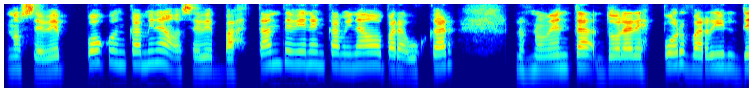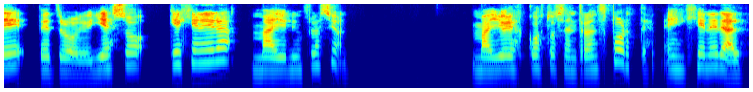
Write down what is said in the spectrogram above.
No se ve poco encaminado, se ve bastante bien encaminado para buscar los 90 dólares por barril de petróleo. ¿Y eso qué genera? Mayor inflación mayores costos en transporte en general.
